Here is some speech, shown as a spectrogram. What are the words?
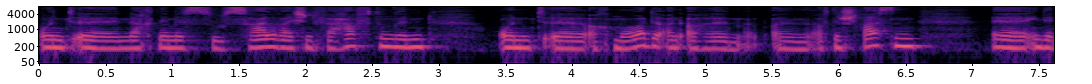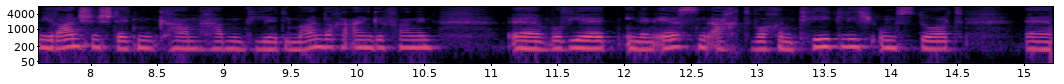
und äh, nachdem es zu zahlreichen Verhaftungen und äh, auch Morde an, äh, auf den Straßen äh, in den iranischen Städten kam, haben wir die Mahnwache angefangen, äh, wo wir in den ersten acht Wochen täglich uns dort äh,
